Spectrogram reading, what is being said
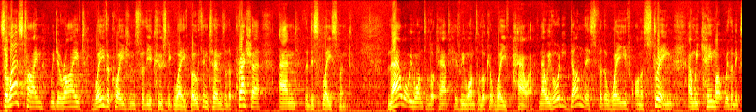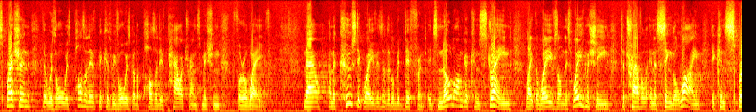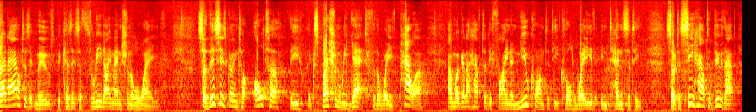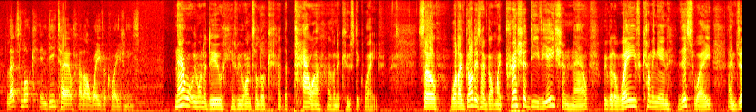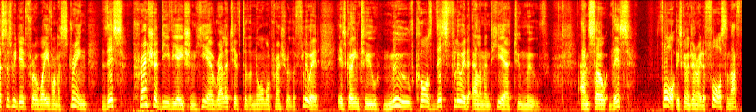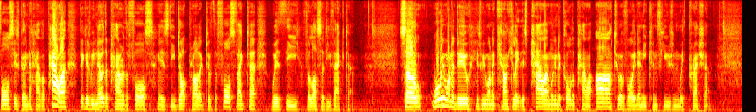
So last time we derived wave equations for the acoustic wave, both in terms of the pressure and the displacement. Now what we want to look at is we want to look at wave power. Now we've already done this for the wave on a string and we came up with an expression that was always positive because we've always got a positive power transmission for a wave. Now, an acoustic wave is a little bit different. It's no longer constrained, like the waves on this wave machine, to travel in a single line. It can spread out as it moves because it's a three-dimensional wave. So this is going to alter the expression we get for the wave power, and we're going to have to define a new quantity called wave intensity. So to see how to do that, let's look in detail at our wave equations. Now what we want to do is we want to look at the power of an acoustic wave. So what I've got is I've got my pressure deviation now. We've got a wave coming in this way, and just as we did for a wave on a string, this pressure deviation here relative to the normal pressure of the fluid is going to move, cause this fluid element here to move. And so this force is going to generate a force, and that force is going to have a power, because we know the power of the force is the dot product of the force vector with the velocity vector. So what we want to do is we want to calculate this power, and we're going to call the power R to avoid any confusion with pressure.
